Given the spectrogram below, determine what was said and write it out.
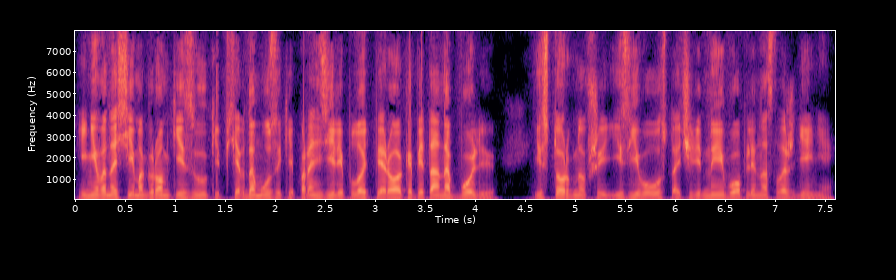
и невыносимо громкие звуки псевдомузыки пронзили плоть первого капитана болью, исторгнувший из его уст очередные вопли наслаждения.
